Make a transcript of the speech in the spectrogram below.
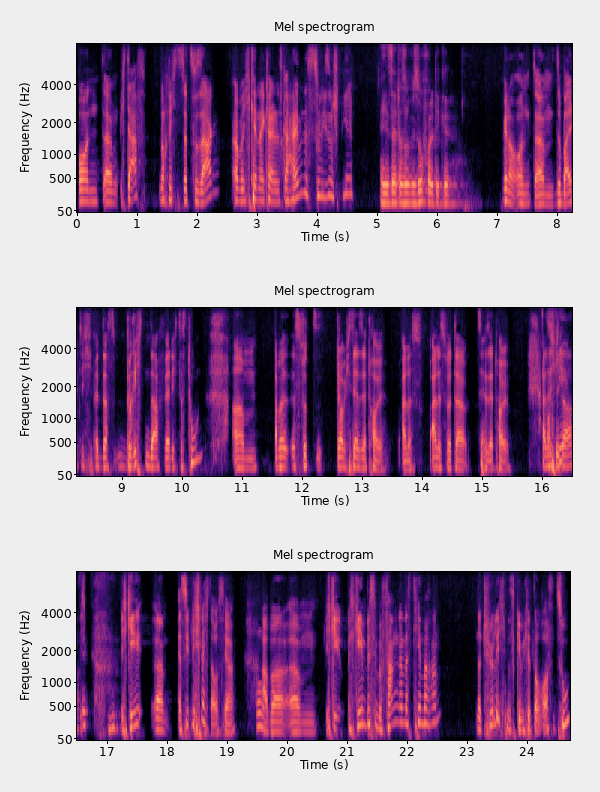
Und ähm, ich darf noch nichts dazu sagen, aber ich kenne ein kleines Geheimnis zu diesem Spiel. Ja, ihr seid ja sowieso voll dicke. Genau, und ähm, sobald ich äh, das berichten darf, werde ich das tun. Ähm, aber es wird, glaube ich, sehr, sehr toll. Alles. Alles wird da sehr, sehr toll. Also Auch ich gehe, ich, ich gehe, ähm, es sieht nicht schlecht aus, ja. Oh. Aber ähm, ich gehe, ich gehe ein bisschen befangen an das Thema ran. Natürlich, das gebe ich jetzt auch offen zu.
